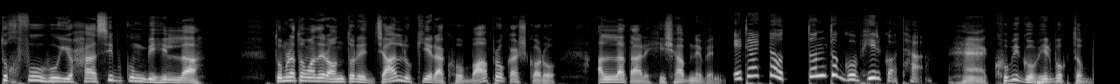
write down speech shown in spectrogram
তুখফুহু ইউহাসিবকুম বিহিল্লাহ। তোমরা তোমাদের অন্তরে যা লুকিয়ে রাখো বা প্রকাশ করো আল্লাহ তার হিসাব নেবেন। এটা একটা অত্যন্ত গভীর কথা। হ্যাঁ খুবই গভীর বক্তব্য।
